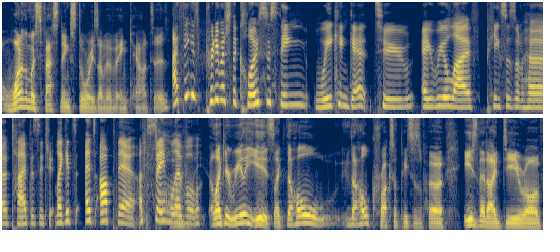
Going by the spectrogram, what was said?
one of the most fascinating stories I've ever encountered. I think it's pretty much the closest thing we can get to a real life pieces of her type of situation. Like it's it's up there at the same level. Like it really is. Like the whole the whole crux of pieces of her is that idea of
